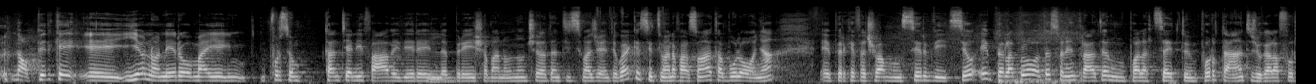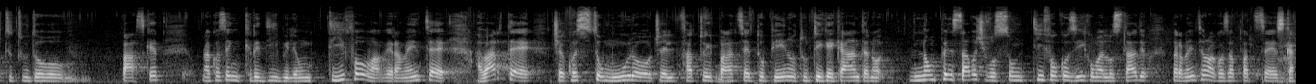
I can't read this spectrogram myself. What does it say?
no, perché eh, io non ero mai, forse un- tanti anni fa a vedere il Brescia, ma non, non c'era tantissima gente. Qualche settimana fa sono andata a Bologna eh, perché facevamo un servizio e per la prima volta sono entrata in un palazzetto importante, giocare a Fortitudo Basket, una cosa incredibile, un tifo, ma veramente, a parte c'è questo muro, c'è il fatto del palazzetto pieno, tutti che cantano, non pensavo ci fosse un tifo così come allo stadio, veramente una cosa pazzesca.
